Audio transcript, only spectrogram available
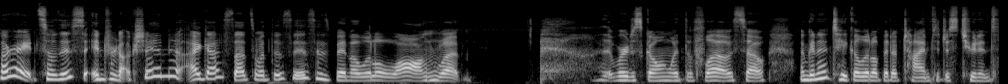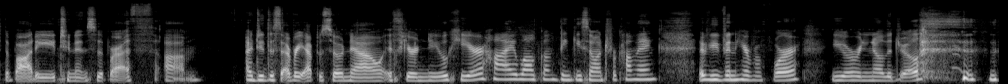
All right, so this introduction, I guess that's what this is, has been a little long, but we're just going with the flow. So I'm going to take a little bit of time to just tune into the body, tune into the breath. Um, I do this every episode now. If you're new here, hi, welcome. Thank you so much for coming. If you've been here before, you already know the drill.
